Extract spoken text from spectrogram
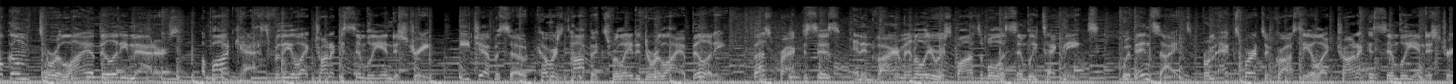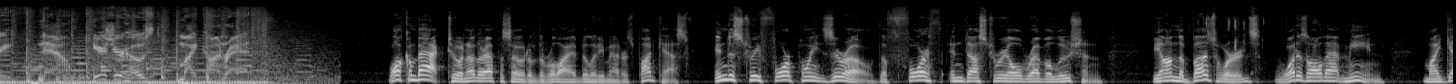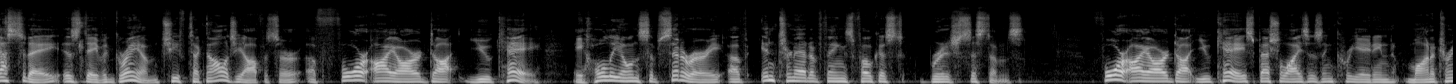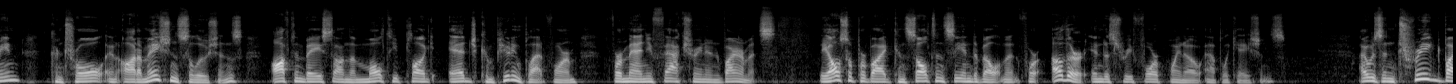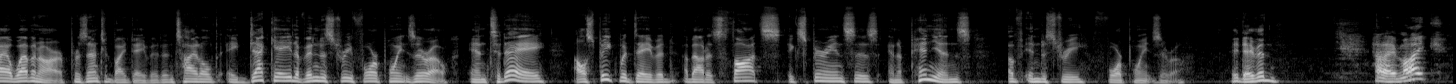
Welcome to Reliability Matters, a podcast for the electronic assembly industry. Each episode covers topics related to reliability, best practices, and environmentally responsible assembly techniques, with insights from experts across the electronic assembly industry. Now, here's your host, Mike Conrad. Welcome back to another episode of the Reliability Matters podcast. Industry 4.0, the fourth industrial revolution. Beyond the buzzwords, what does all that mean? My guest today is David Graham, Chief Technology Officer of 4IR.UK, a wholly owned subsidiary of Internet of Things focused British Systems. 4IR.UK specializes in creating monitoring, control, and automation solutions, often based on the MultiPlug edge computing platform for manufacturing environments. They also provide consultancy and development for other Industry 4.0 applications. I was intrigued by a webinar presented by David entitled A Decade of Industry 4.0. And today, I'll speak with David about his thoughts, experiences, and opinions of Industry 4.0. Hey, David. Hello, Mike.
